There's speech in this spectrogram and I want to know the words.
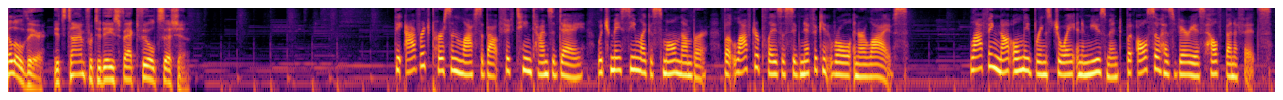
Hello there. It's time for today's fact filled session. The average person laughs about 15 times a day, which may seem like a small number, but laughter plays a significant role in our lives. Laughing not only brings joy and amusement but also has various health benefits.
